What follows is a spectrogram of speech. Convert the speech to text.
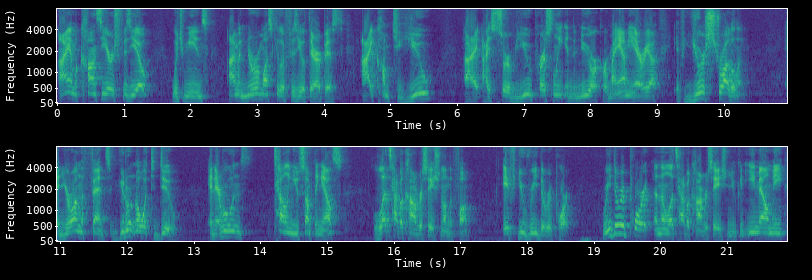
I am a concierge physio, which means I'm a neuromuscular physiotherapist. I come to you I, I serve you personally in the New York or Miami area. If you're struggling and you're on the fence and you don't know what to do and everyone's telling you something else, let's have a conversation on the phone if you read the report. Read the report and then let's have a conversation. You can email me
